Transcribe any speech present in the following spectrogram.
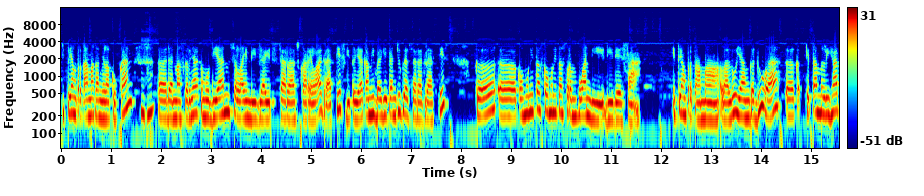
Itu yang pertama kami lakukan uh-huh. uh, dan maskernya kemudian selain dijahit secara sukarela gratis gitu ya, kami bagikan juga secara gratis ke uh, komunitas-komunitas perempuan di di desa. Itu yang pertama. Lalu yang kedua, uh, kita melihat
